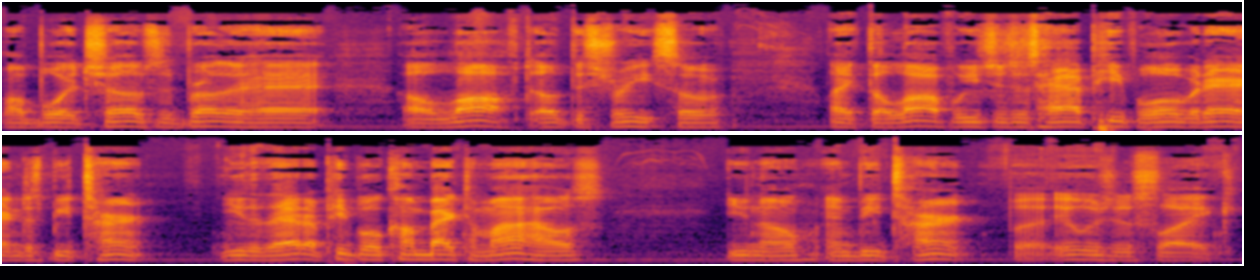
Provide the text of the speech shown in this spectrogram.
my boy Chubbs, his brother, had a loft up the street. So, like the loft, we used to just have people over there and just be turned. Either that or people come back to my house, you know, and be turned. But it was just like,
